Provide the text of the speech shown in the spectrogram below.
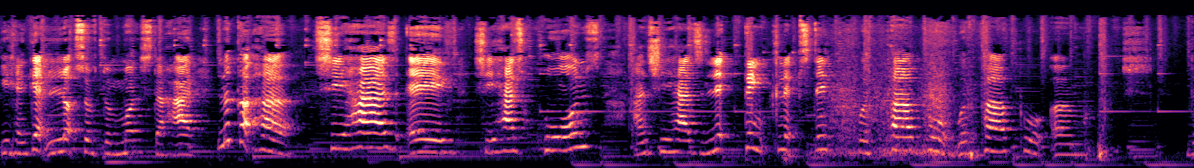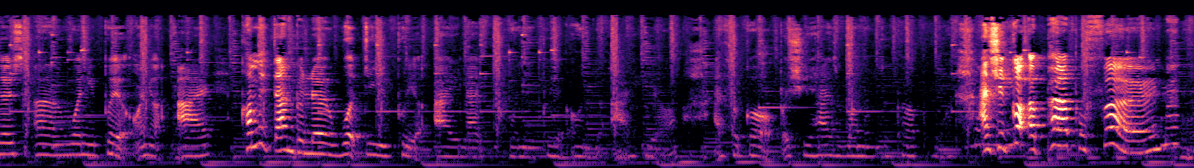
You can get lots of the Monster High. Look at her. She has a, she has horns and she has lip, pink lipstick with purple, with purple, um, those, um, when you put it on your eye. Comment down below what do you put your eye like when you put it on your eye here. I forgot, but she has one of the purple ones. And she got a purple phone.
